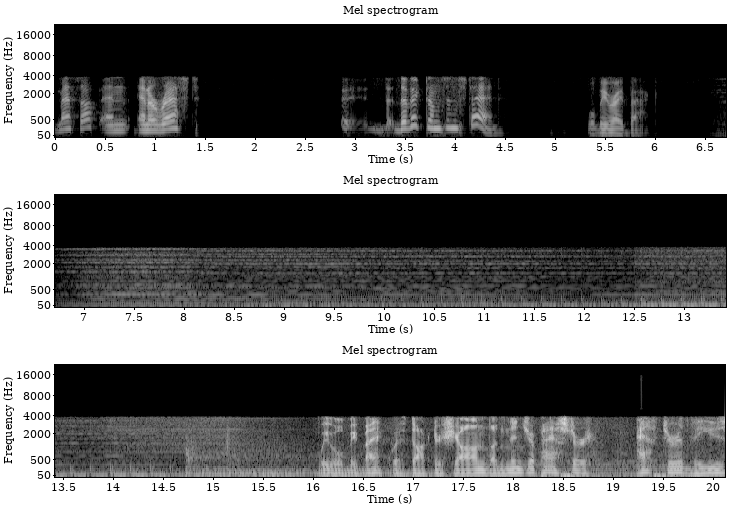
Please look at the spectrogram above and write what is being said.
mess up and and arrest the victims instead. We'll be right back. Will be back with Dr. Sean, the Ninja Pastor, after these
